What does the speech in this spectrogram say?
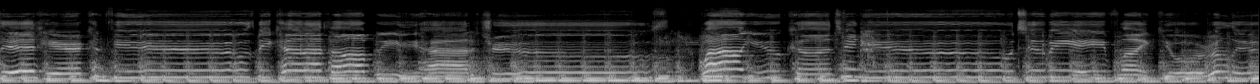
sit here confused because I thought we had a truce. While you continue to behave like you're aloof,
